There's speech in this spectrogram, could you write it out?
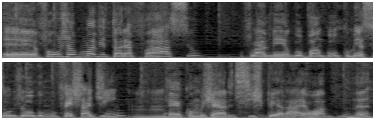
é, foi um jogo, uma vitória fácil. O Flamengo, o Bangu começou o jogo fechadinho, uhum. é, como já era de se esperar, é óbvio, né?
